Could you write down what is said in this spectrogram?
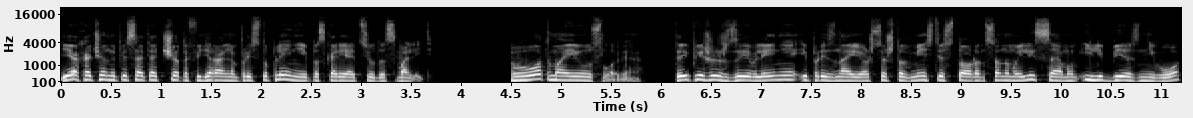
Я хочу написать отчет о федеральном преступлении и поскорее отсюда свалить. Вот мои условия. Ты пишешь заявление и признаешься, что вместе с Торренсоном или Сэмом или без него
